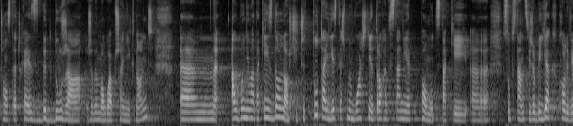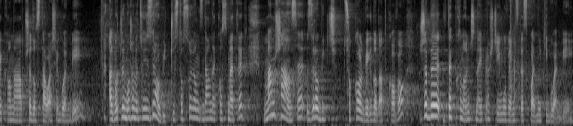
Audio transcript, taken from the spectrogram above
cząsteczka jest zbyt duża, żeby mogła przeniknąć albo nie ma takiej zdolności. Czy tutaj jesteśmy właśnie trochę w stanie pomóc takiej e, substancji, żeby jakkolwiek ona przedostała się głębiej? Albo czy możemy coś zrobić? Czy stosując dany kosmetyk, mam szansę zrobić cokolwiek dodatkowo, żeby wepchnąć, najprościej mówiąc, te składniki głębiej?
